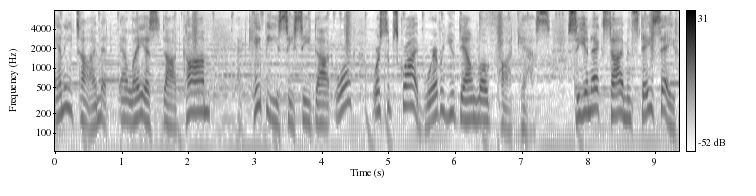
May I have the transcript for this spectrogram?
anytime at laist.com, at kpcc.org, or subscribe wherever you download podcasts. See you next time and stay safe.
